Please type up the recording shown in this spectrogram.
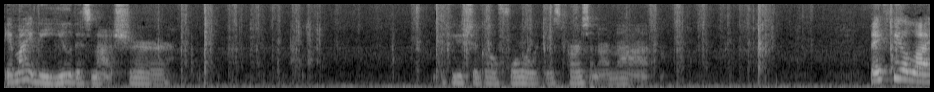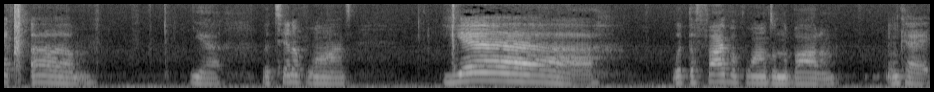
It might be you that's not sure if you should go forward with this person or not. They feel like, um, yeah, the Ten of Wands. Yeah, with the Five of Wands on the bottom. Okay,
